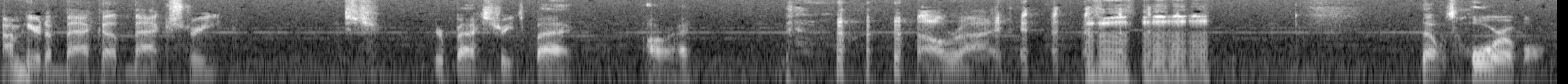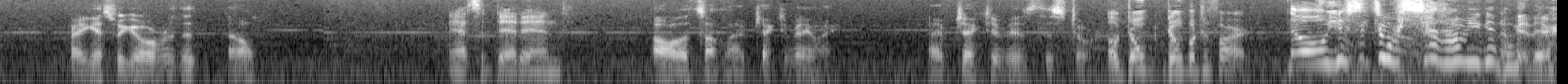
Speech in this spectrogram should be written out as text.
I'm here to back up Backstreet. Your back street's back. All right. All right. That was horrible. Right, I guess we go over the. No. That's a dead end. Oh, that's not my objective anyway. My objective is this door. Oh, don't don't go too far. No, use the door. Shut up. You get okay there.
